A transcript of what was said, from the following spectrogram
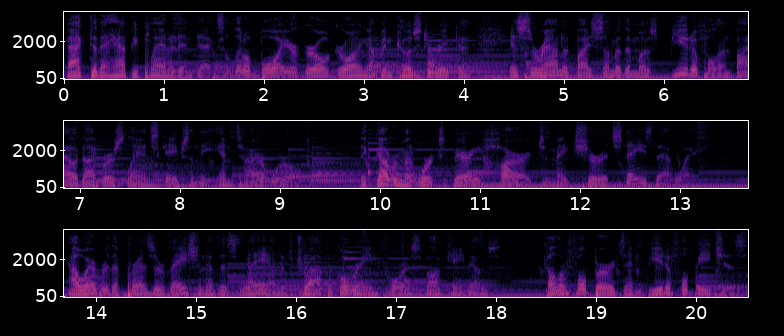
Back to the Happy Planet Index. A little boy or girl growing up in Costa Rica is surrounded by some of the most beautiful and biodiverse landscapes in the entire world. The government works very hard to make sure it stays that way. However, the preservation of this land of tropical rainforests, volcanoes, colorful birds, and beautiful beaches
